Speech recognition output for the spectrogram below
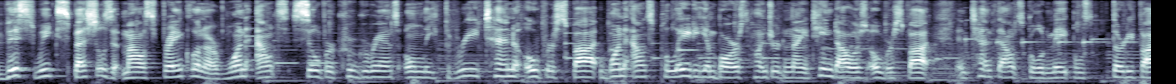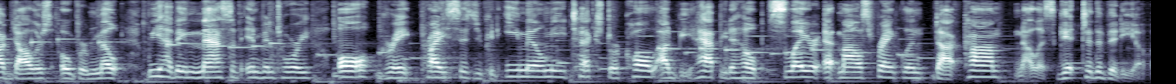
This week's specials at Miles Franklin are 1 ounce silver Krugerrands only 310 over spot, 1 ounce palladium bars $119 over spot, and 10th ounce gold maples $35 over melt. We have a massive inventory, all great prices. You could email me, text, or call. I'd be happy to help. Slayer at milesfranklin.com. Now let's get to the video.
